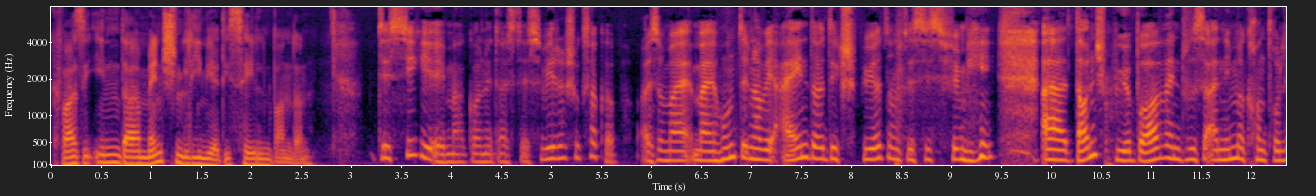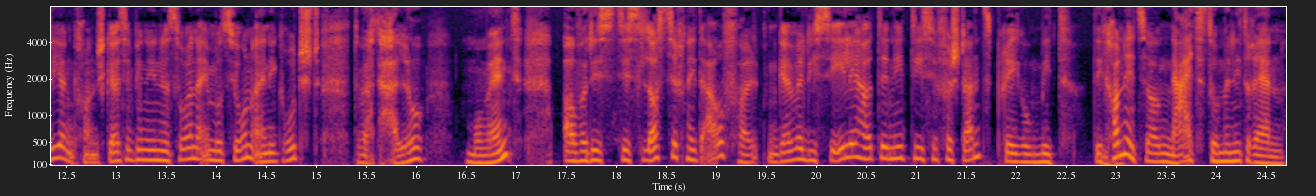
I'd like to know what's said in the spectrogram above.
quasi in der Menschenlinie die Seelen wandern? Das sehe ich eben auch gar nicht als das, wie ich schon gesagt habe. Also mein, mein Hund, den habe ich eindeutig gespürt und das ist für mich äh, dann spürbar, wenn du es auch nicht mehr kontrollieren kannst. Gell? Also ich bin in so einer Emotion eingerutscht, da dachte hallo, Moment, aber das, das lässt sich nicht aufhalten, gell? weil die Seele hat ja nicht diese Verstandsprägung mit. Die kann nicht sagen, nein, jetzt tun wir nicht rennen.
